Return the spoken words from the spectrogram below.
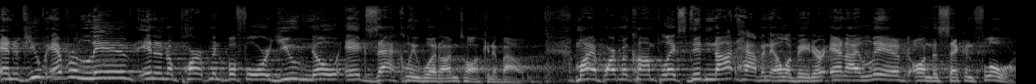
And if you've ever lived in an apartment before, you know exactly what I'm talking about. My apartment complex did not have an elevator, and I lived on the second floor.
